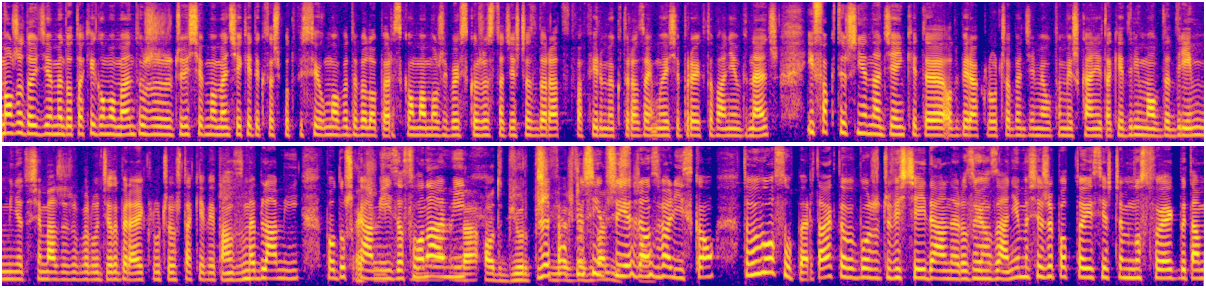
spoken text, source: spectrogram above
może dojdziemy do takiego momentu, że rzeczywiście w momencie, kiedy ktoś podpisuje umowę deweloperską, ma możliwość skorzystać jeszcze z doradztwa firmy, która zajmuje się projektowaniem wnętrz i faktycznie na dzień, kiedy odbiera klucze, będzie miał to mieszkanie takie dream of the dream. Mnie to się marzy, żeby ludzie odbierali klucze już takie, wie pan, z meblami, poduszkami, Czyli zasłonami Na, na odbiór że z faktycznie walizką. przyjeżdżam z walizką, to by było super, tak? To by było rzeczywiście idealne rozwiązanie. Myślę, że pod to jest jeszcze mnóstwo jakby tam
